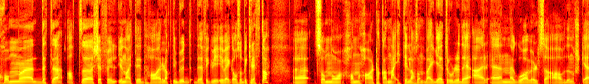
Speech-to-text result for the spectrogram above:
kom eh, dette at eh, Sheffield United har lagt inn bud, det fikk vi i VG også bekrefta, som nå han har takka nei til. Sander Berge. Tror dere det er en god avgjørelse av det norske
